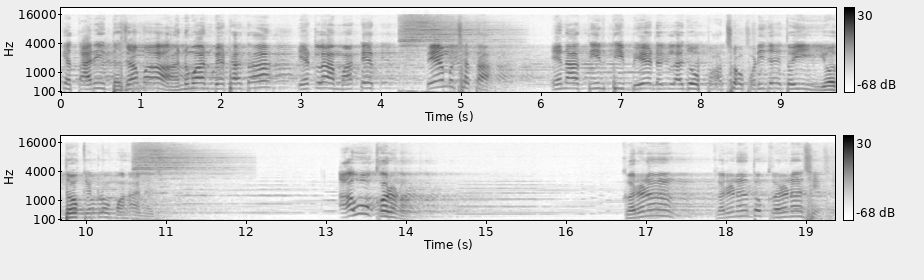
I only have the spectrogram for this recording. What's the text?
કે તારી ધજામાં હનુમાન બેઠા હતા. એટલા માટે તેમ છતાં એના તીરથી બે ડગલા જો પાછો પડી જાય તો એ યોધો કેટલો મહાન છે. આવો કર્ણ કર્ણ કર્ણ તો કર્ણ છે.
